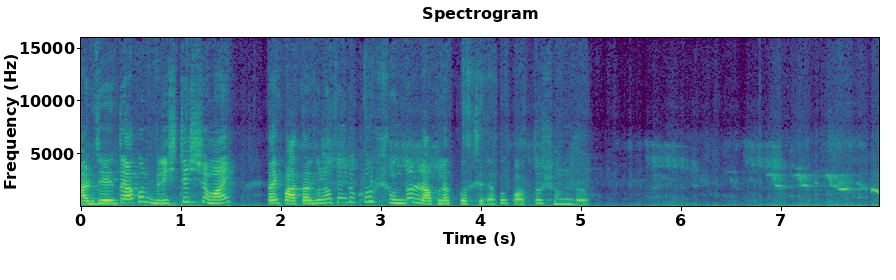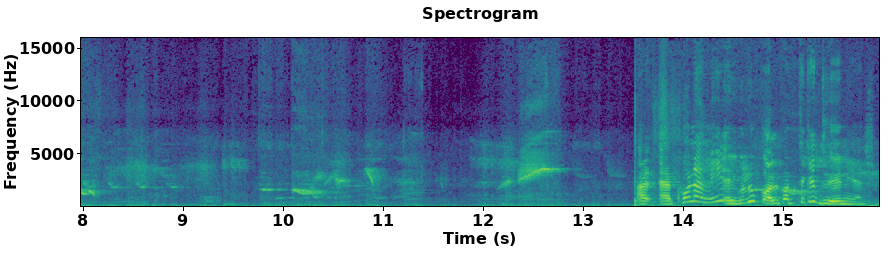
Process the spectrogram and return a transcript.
আর যেহেতু এখন বৃষ্টির সময়, তাই পাতাগুলো কিন্তু খুব সুন্দর লকলক করছে, দেখো কত সুন্দর। আর এখন আমি এগুলো কলপাট থেকে ধুয়ে নিয়ে আসব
